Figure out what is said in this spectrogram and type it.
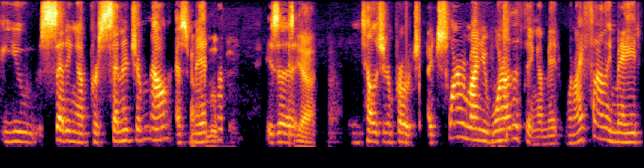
you setting a percentage amount as mad is a yeah intelligent approach. I just want to remind you of one other thing. Made when I finally made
